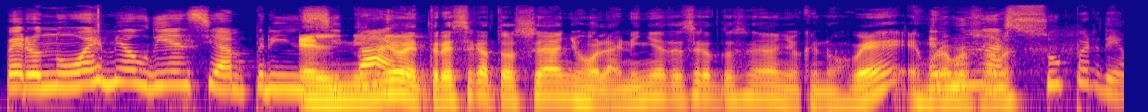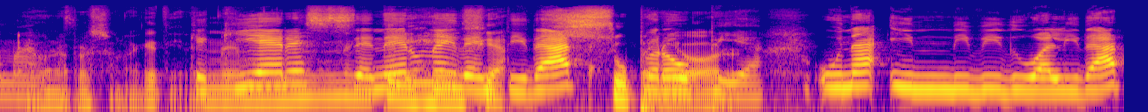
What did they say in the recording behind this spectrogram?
pero no es mi audiencia principal. El niño de 13, 14 años o la niña de 13, 14 años que nos ve es es una una persona, super es diamante. una persona que tiene que una- quiere una tener una identidad superior, propia, una individualidad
